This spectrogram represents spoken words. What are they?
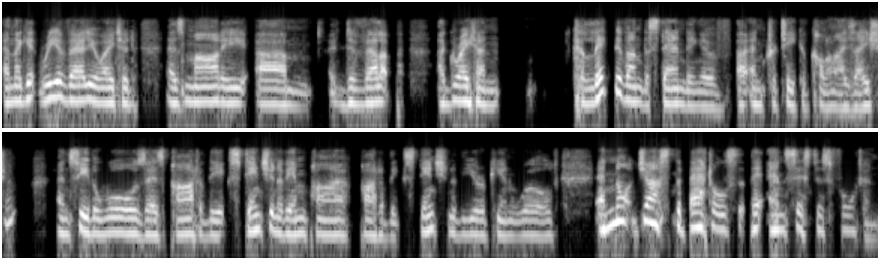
and they get re-evaluated as Māori um, develop a greater collective understanding of uh, and critique of colonization and see the wars as part of the extension of empire, part of the extension of the European world, and not just the battles that their ancestors fought in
